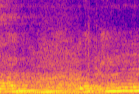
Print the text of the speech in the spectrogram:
side, can't.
